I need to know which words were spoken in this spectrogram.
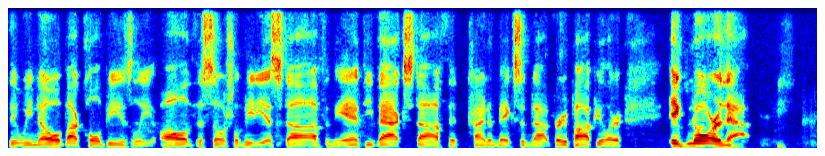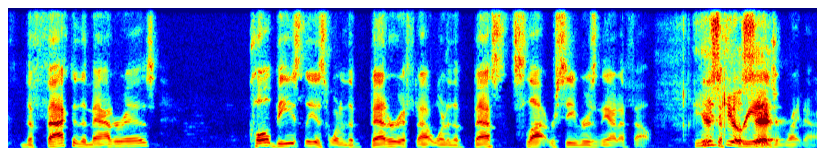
that we know about Cole Beasley, all of the social media stuff and the anti-vax stuff that kind of makes him not very popular. Ignore that. The fact of the matter is, Cole Beasley is one of the better, if not one of the best slot receivers in the NFL. His He's skill set right now.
